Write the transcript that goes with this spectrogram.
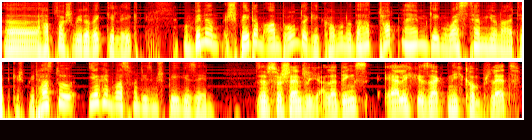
Äh, habe es auch schon wieder weggelegt und bin dann spät am Abend runtergekommen und da hat Tottenham gegen West Ham United gespielt. Hast du irgendwas von diesem Spiel gesehen? Selbstverständlich, allerdings ehrlich gesagt nicht komplett,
